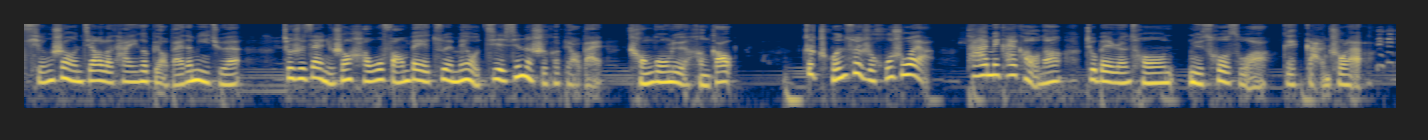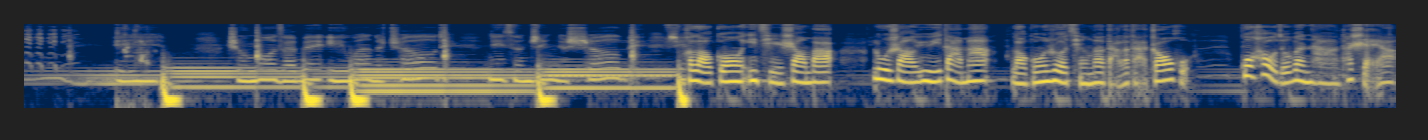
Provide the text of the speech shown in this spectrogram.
情圣教了他一个表白的秘诀，就是在女生毫无防备、最没有戒心的时刻表白，成功率很高。这纯粹是胡说呀！他还没开口呢，就被人从女厕所给赶出来了。和老公一起上班，路上遇一大妈，老公热情的打了打招呼。过后我就问他，他谁呀？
